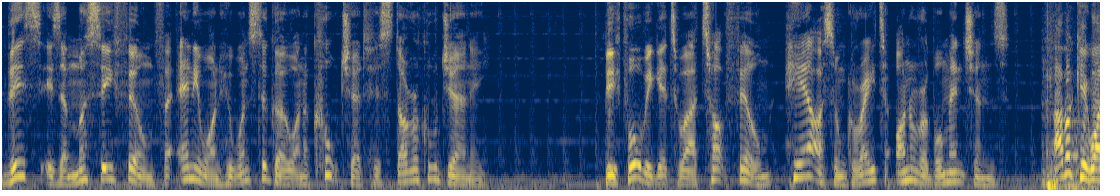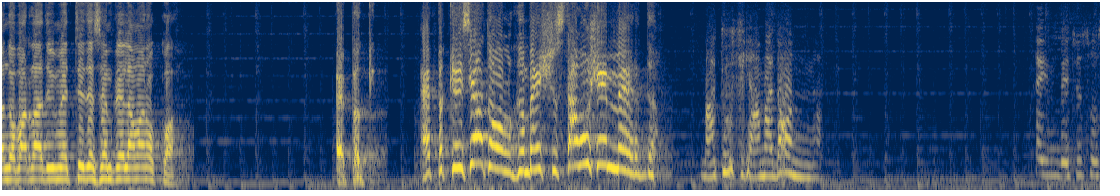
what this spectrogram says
L'abbiamo fatta! Stasera facciamo una festa! This is a must-see film for anyone who wants to go on a cultured historical journey. Before we get to our top film, here are some great honourable mentions. Ma perché quando parlate vi mettete sempre la mano qua? È perché... È perché si tolga, mesce sta voce e merda! Ma tu sia Madonna! E invece sono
